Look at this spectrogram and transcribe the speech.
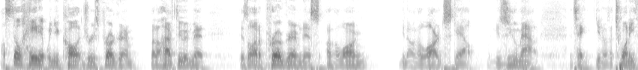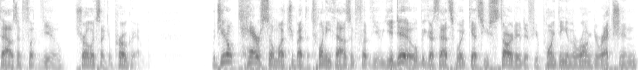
I'll still hate it when you call it Drew's program, but I'll have to admit there's a lot of programness on the long, you know, on a large scale. When you zoom out and take, you know, the 20,000 foot view, sure looks like a program. But you don't care so much about the 20,000 foot view. You do because that's what gets you started. If you're pointing in the wrong direction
